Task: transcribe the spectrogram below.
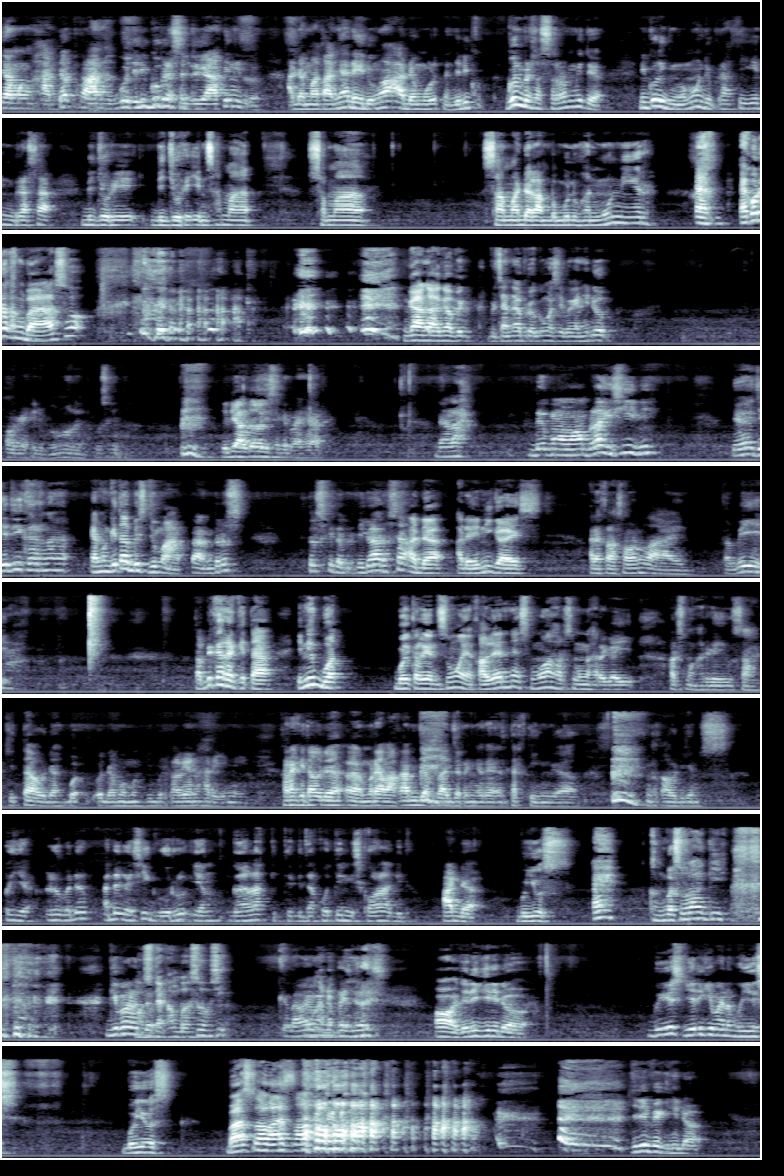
yang menghadap ke arah gue jadi gue berasa diliatin gitu loh. Ada matanya ada hidungnya ada mulutnya. Jadi gue, gue berasa serem gitu ya. Ini gue lagi ngomong diperhatiin berasa dijuri dijuriin sama sama sama dalam pembunuhan Munir. Eh eh kok udah kang baso Enggak, enggak, enggak ber- bercanda bro, gue masih pengen hidup Oke, Hidup lu mulai gue sakit. jadi Aldo lagi sakit leher Udah lah. Udah mau ngomong apa lagi sih ini? Ya, jadi karena emang kita habis Jumatan, terus terus kita bertiga harusnya ada ada ini guys, ada kelas online. Tapi tapi karena kita ini buat buat kalian semua ya, kalian ya semua harus menghargai harus menghargai usaha kita udah buat udah mau menghibur kalian hari ini. Karena kita udah eh, merelakan jam pelajaran kita yang tertinggal untuk audiens. Oh iya, lu pada ada gak sih guru yang galak gitu ditakutin di sekolah gitu? Ada Buyus. Eh, Kang Baso lagi. Gimana tuh? Maksudnya Kang Baso sih? Kenapa Emang gak jelas? Oh, jadi gini do. Buyus jadi gimana Buyus? Buyus. Baso, baso. jadi begini do.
